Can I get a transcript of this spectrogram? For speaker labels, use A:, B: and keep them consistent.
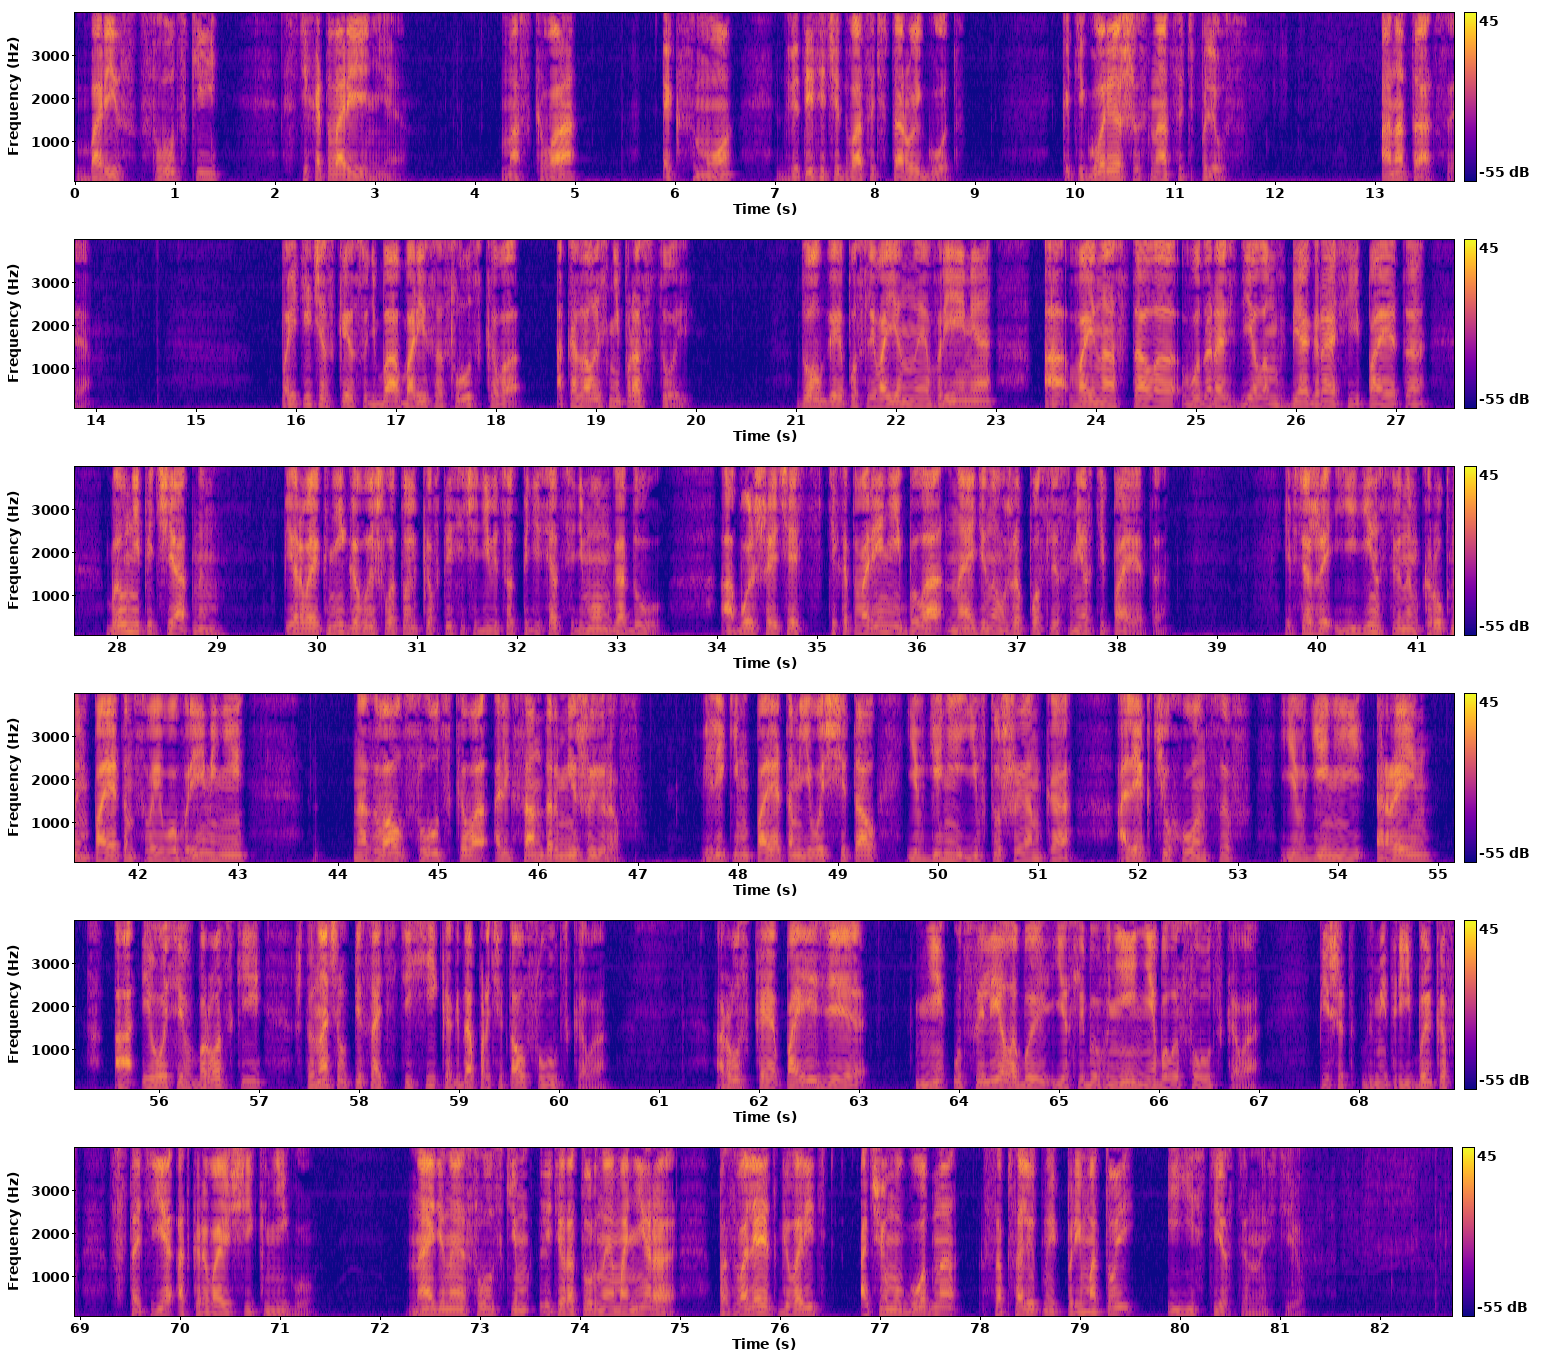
A: Борис Слуцкий. Стихотворение. Москва. Эксмо. 2022 год. Категория 16+. Аннотация. Поэтическая судьба Бориса Слуцкого оказалась непростой. Долгое послевоенное время, а война стала водоразделом в биографии поэта, был непечатным. Первая книга вышла только в 1957 году, а большая часть стихотворений была найдена уже после смерти поэта. И все же единственным крупным поэтом своего времени назвал Слуцкого Александр Межиров. Великим поэтом его считал Евгений Евтушенко, Олег Чухонцев, Евгений Рейн, а Иосиф Бродский, что начал писать стихи, когда прочитал Слуцкого. Русская поэзия не уцелела бы, если бы в ней не было Слуцкого, пишет Дмитрий Быков в статье, открывающей книгу. Найденная Слуцким литературная манера позволяет говорить о чем угодно с абсолютной прямотой и естественностью.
